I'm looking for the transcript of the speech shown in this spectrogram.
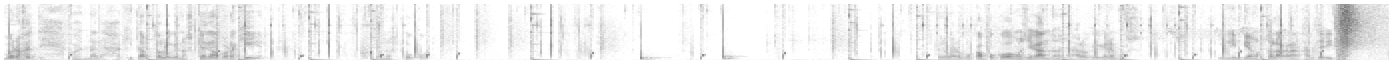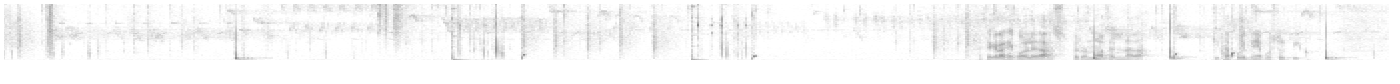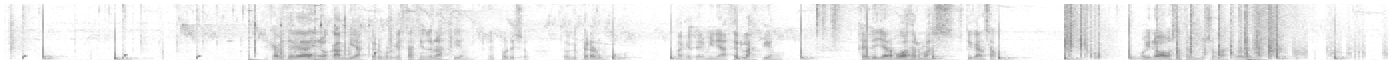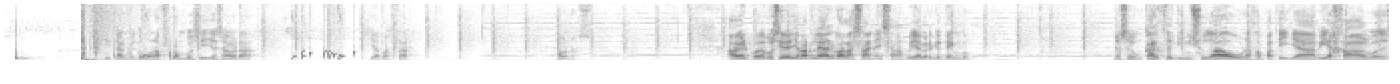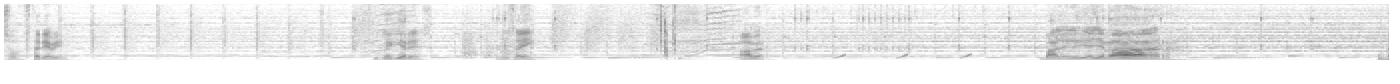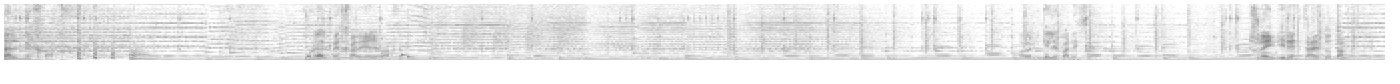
Bueno, gente, pues nada, a quitar todo lo que nos queda por aquí. Que no es poco. Pero bueno, poco a poco vamos llegando, ¿eh? A lo que queremos. Y limpiamos toda la granja enterita. Me hace gracia cuando le das, pero no hacen nada. Quizás porque tenía puesto el pico. Es que a veces le da y no cambia, pero porque está haciendo una acción. Es por eso. Tengo que esperar un poco a que termine de hacer la acción. Gente, ya no puedo hacer más. Estoy cansado. Hoy no vamos a hacer mucho más, la verdad. Si tal, me tomo unas frambuesillas ahora. Y a pastar. Vámonos. A ver, podemos ir a llevarle algo a la San esa. Voy a ver qué tengo. No sé, un calcetín sudado, una zapatilla vieja, algo de eso. Estaría bien. ¿Tú qué quieres? ¿Qué haces ahí? A ver. Vale, le voy a llevar... Una almeja. una almeja le voy a llevar. A ver qué le parece. Es una indirecta, ¿eh? Totalmente.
